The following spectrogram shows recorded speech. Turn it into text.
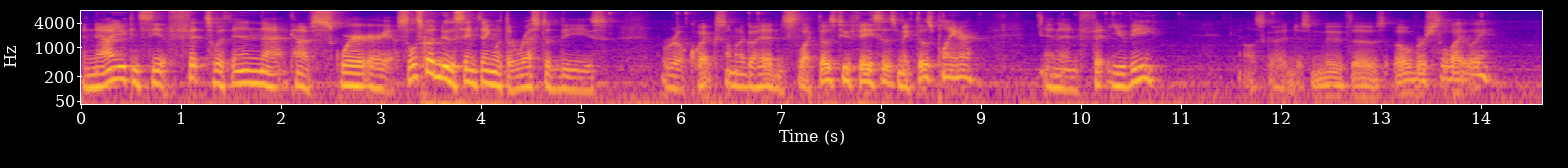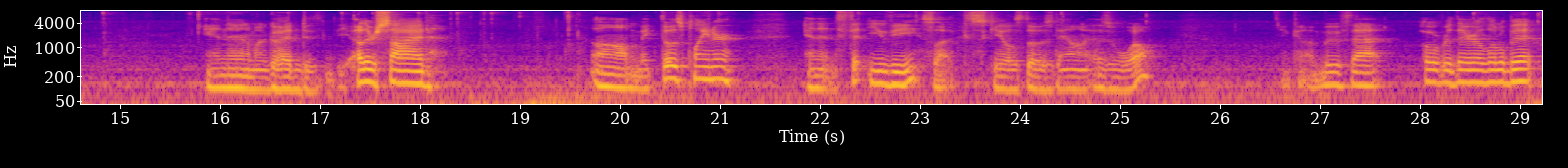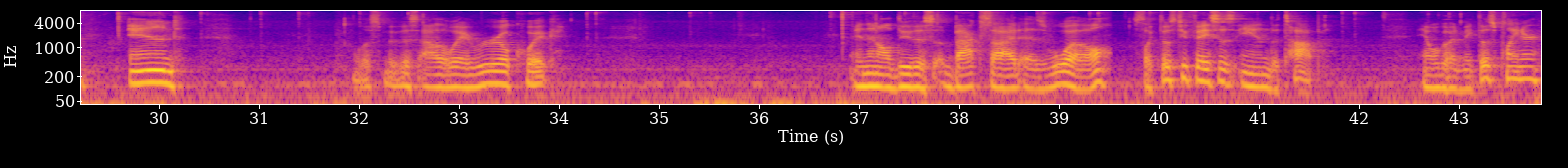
And now you can see it fits within that kind of square area. So let's go ahead and do the same thing with the rest of these real quick. So I'm gonna go ahead and select those two faces, make those planar, and then fit UV. Let's go ahead and just move those over slightly. And then I'm gonna go ahead and do the other side. Um, make those planar and then fit UV, so that scales those down as well. And kind of move that over there a little bit. And let's move this out of the way real quick. And then I'll do this backside as well. Select those two faces and the top. And we'll go ahead and make those planar.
